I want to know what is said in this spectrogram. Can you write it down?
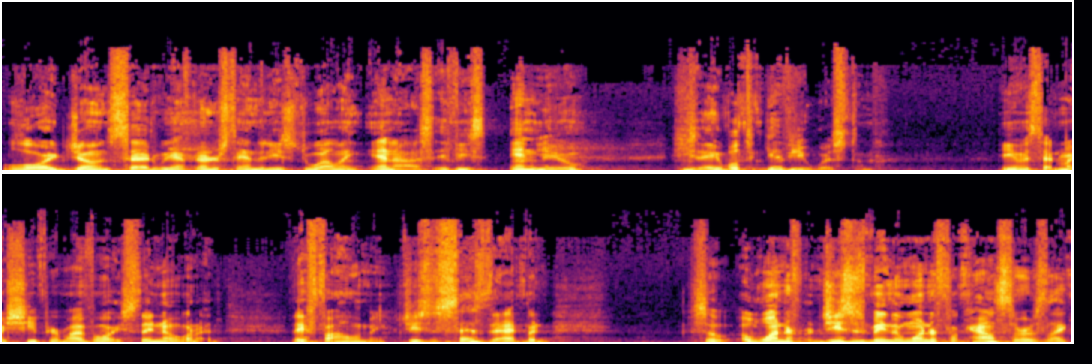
Lloyd Jones said, we have to understand that he's dwelling in us. If he's in you, he's able to give you wisdom. He even said, My sheep hear my voice. They know what I, they follow me. Jesus says that, but so a wonderful Jesus being the wonderful counselor is like,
